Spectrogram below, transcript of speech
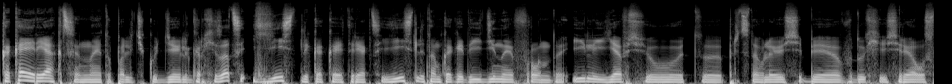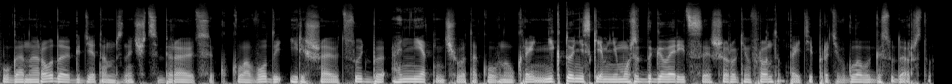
какая реакция на эту политику деолигархизации? Есть ли какая-то реакция? Есть ли там какая-то единая фронта? Или я все это представляю себе в духе сериала «Слуга народа», где там, значит, собираются кукловоды и решают судьбы, а нет ничего такого на Украине. Никто ни с кем не может договориться широким фронтом пойти против главы государства.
